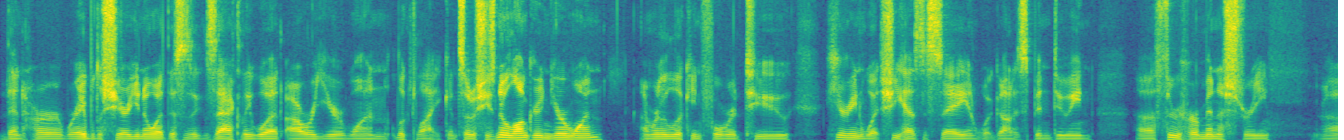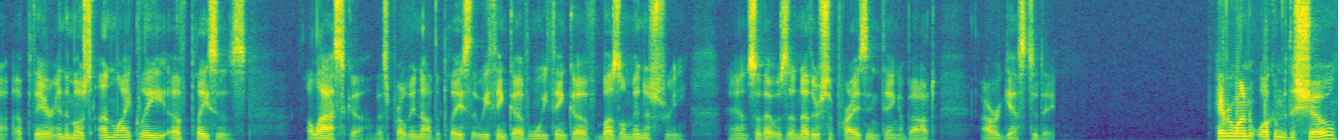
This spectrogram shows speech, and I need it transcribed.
than her, we're able to share, you know what, this is exactly what our year one looked like. And so, she's no longer in year one. I'm really looking forward to hearing what she has to say and what God has been doing uh, through her ministry uh, up there in the most unlikely of places, Alaska. That's probably not the place that we think of when we think of Muslim ministry. And so, that was another surprising thing about our guest today. Hey everyone, welcome to the show.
